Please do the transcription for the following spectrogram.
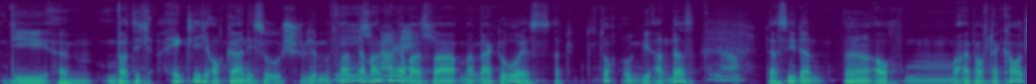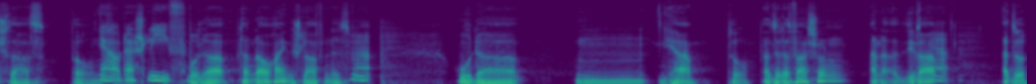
die, ähm, was ich eigentlich auch gar nicht so schlimm fand Nee, am Anfang, aber es war, man merkte, oh, es ist doch irgendwie anders, Genau. dass sie dann äh, auch mh, einfach auf der Couch saß bei uns. Ja, oder schlief. Oder dann da auch eingeschlafen ist. Ja. Oder mh, ja, so. Also das war schon anders. Also sie war, Ja. also,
